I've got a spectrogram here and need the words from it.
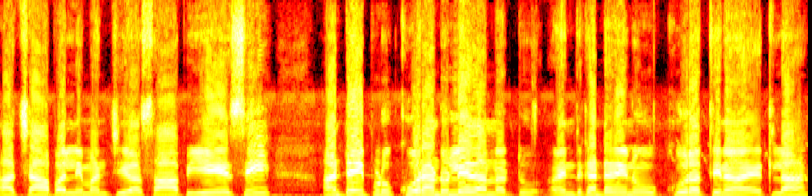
ఆ చేపల్ని మంచిగా సాపి వేసి అంటే ఇప్పుడు కూర అండు లేదన్నట్టు. ఎందుకంటే నేను కూర తిన ఎట్లా?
